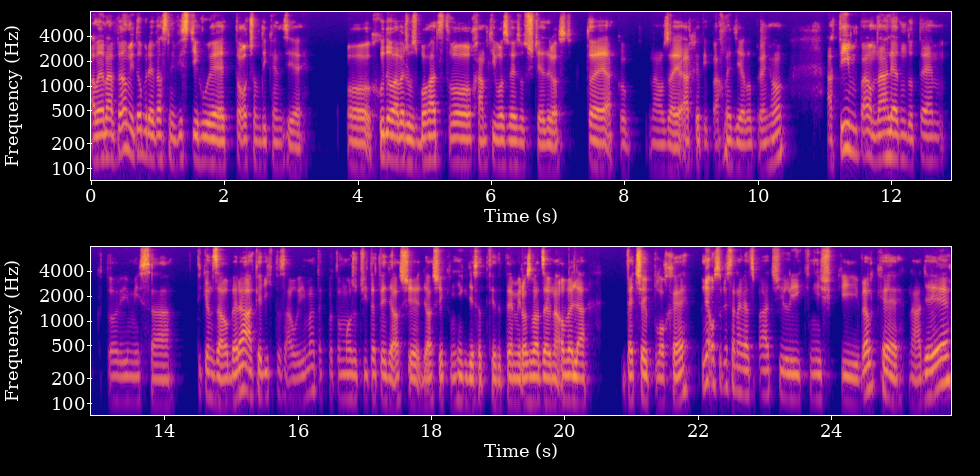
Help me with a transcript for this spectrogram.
ale ona veľmi dobre vlastne vystihuje to, o čom Dickens je. O chudobá versus bohatstvo, chamtivosť versus štedrosť. To je ako naozaj archetypálne dielo pre ňo. A tým pádom nahliadnú do tém, ktorými sa Dickens zaoberá a keď ich to zaujíma, tak potom môžu čítať tie ďalšie, ďalšie knihy, kde sa tie témy rozvádzajú na oveľa väčšej ploche. Mne osobne sa najviac páčili knižky Veľké nádeje,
